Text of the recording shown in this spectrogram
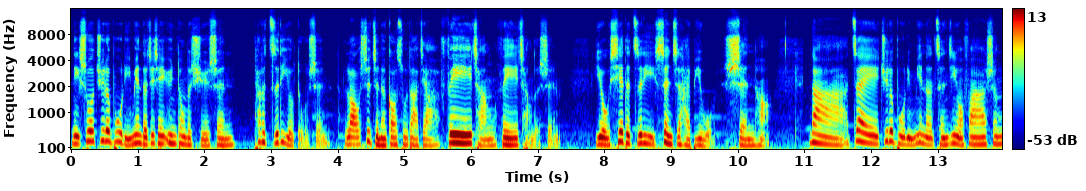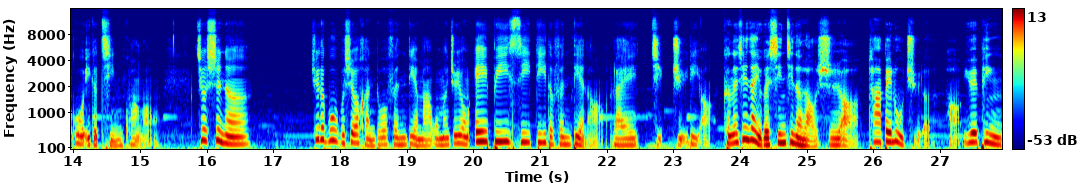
你说俱乐部里面的这些运动的学生，他的资历有多深？老师只能告诉大家，非常非常的深，有些的资历甚至还比我深哈。那在俱乐部里面呢，曾经有发生过一个情况哦，就是呢，俱乐部不是有很多分店吗？我们就用 A、B、C、D 的分店啊来举举例啊。可能现在有个新进的老师啊，他被录取了，好约聘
